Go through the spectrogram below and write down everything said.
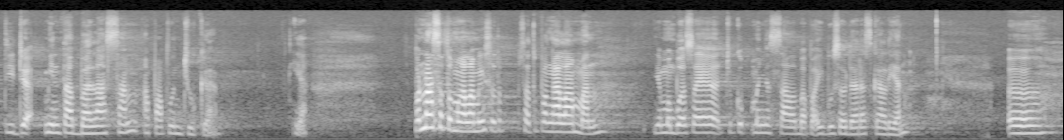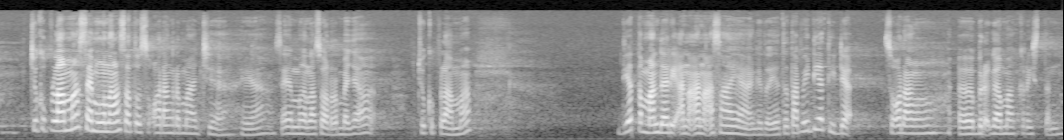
tidak minta balasan apa pun juga. Ya. Pernah satu mengalami satu, satu pengalaman yang membuat saya cukup menyesal Bapak Ibu Saudara sekalian. Uh, cukup lama saya mengenal satu seorang remaja ya. Saya mengenal seorang remaja cukup lama. Dia teman dari anak-anak saya gitu ya, tetapi dia tidak seorang uh, beragama Kristen.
